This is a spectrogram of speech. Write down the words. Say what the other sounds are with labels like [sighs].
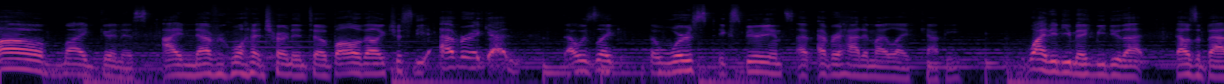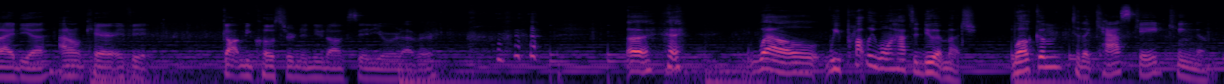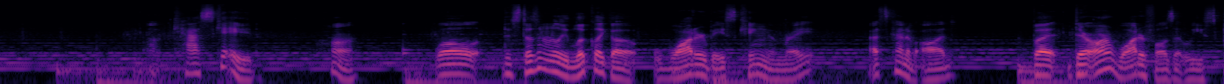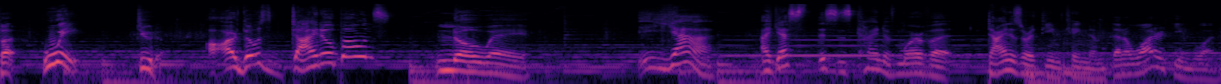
Oh my goodness. I never [laughs] want to turn into a ball of electricity ever again. That was like the worst experience I've ever had in my life, Cappy. Why did you make me do that? That was a bad idea. I don't care if it got me closer to New Donk City or whatever. [laughs] Uh, [laughs] well, we probably won't have to do it much. Welcome to the Cascade Kingdom. A cascade? Huh. Well, this doesn't really look like a water-based kingdom, right? That's kind of odd. But there are waterfalls at least. But wait! Dude, are those dino bones? No way. Yeah, I guess this is kind of more of a dinosaur themed kingdom than a water themed one.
